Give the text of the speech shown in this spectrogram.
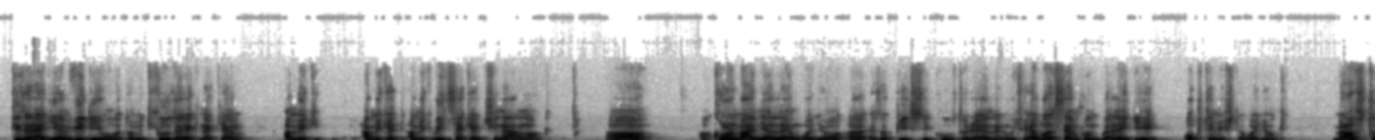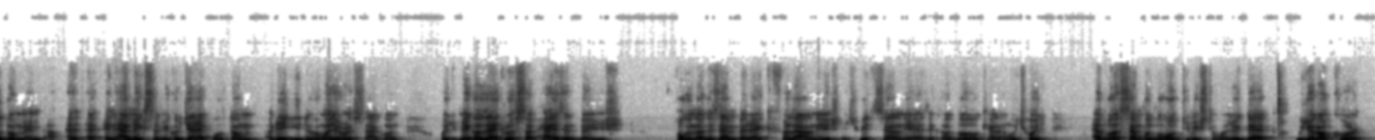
11 ilyen videót, amit küldenek nekem, amik amiket, amik vicceket csinálnak a, a kormány ellen, vagy a, a, ez a PC kultúra ellen. Úgyhogy ebből a szempontból eléggé optimista vagyok, mert azt tudom, én, én emlékszem, amikor gyerek voltam a régi időben Magyarországon, hogy még a legrosszabb helyzetben is fognak az emberek felállni és, és viccelni ezek a dolgok ellen. Úgyhogy ebből a szempontból optimista vagyok, de ugyanakkor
